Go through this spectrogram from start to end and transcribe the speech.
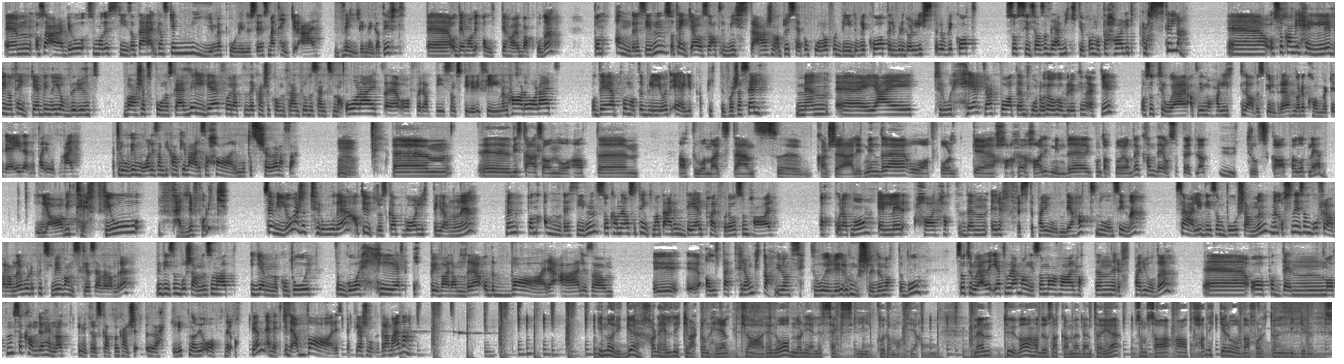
Um, og så, er det jo, så må det jo sies at det er ganske mye med pornoindustrien som jeg tenker er veldig negativt. Uh, og det må vi alltid ha i bakhodet. På den andre siden så tenker jeg også at hvis det er sånn at du ser på porno fordi du blir kåt, eller fordi du har lyst til å bli kåt, så syns jeg altså det er viktig å på en måte ha litt plass til det. Eh, og så kan vi heller begynne å tenke, begynne å jobbe rundt hva slags porno skal jeg velge for at det kanskje kommer fra en produsent som er ålreit, eh, og for at de som spiller i filmen, har det ålreit. Og det på en måte blir jo et eget kapittel for seg selv. Men eh, jeg tror helt klart på at den pornobruken øker. Og så tror jeg at vi må ha litt lave skuldre når det kommer til det i denne perioden her. jeg tror vi må liksom, vi kan ikke være så harde mot oss sjøl, altså. Mm. Um, hvis det er sånn nå at, uh, at one night stands uh, kanskje er litt mindre, og at folk har litt mindre kontakt med hverandre, kan det også føre til at utroskap har gått ned? Ja, vi treffer jo færre folk. Så jeg vil jo kanskje tro det, at utroskap går litt ned. Men på den andre siden så kan jeg også tenke meg at det er en del parforhold som har akkurat nå, eller har hatt den røffeste perioden de har hatt noensinne. Særlig de som bor sammen, men også de som bor fra hverandre, hvor det plutselig blir vanskelig å se hverandre. Men de som bor sammen, som har hatt hjemmekontor, som går helt oppi hverandre, og det bare er liksom Alt er trangt, da, uansett hvor romslig du måtte bo så tror jeg, jeg tror det er mange som har hatt en røff periode. Eh, og på den måten så kan det jo hende at utroskapen kanskje øker litt når vi åpner opp igjen. Jeg vet ikke, Det er bare spekulasjoner fra meg, da. I Norge har det heller ikke vært noen helt klare råd når det gjelder sex i koronatida. Men Tuva hadde jo snakka med Bent Høie, som sa at han ikke råda folk til å ligge rundt.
